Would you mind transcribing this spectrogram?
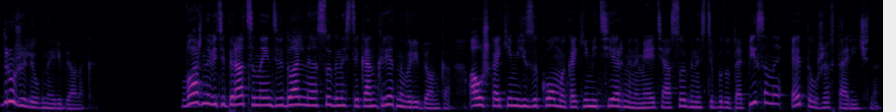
дружелюбный ребенок. Важно ведь опираться на индивидуальные особенности конкретного ребенка, а уж каким языком и какими терминами эти особенности будут описаны, это уже вторично.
